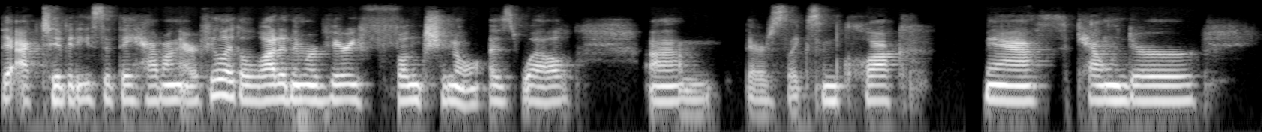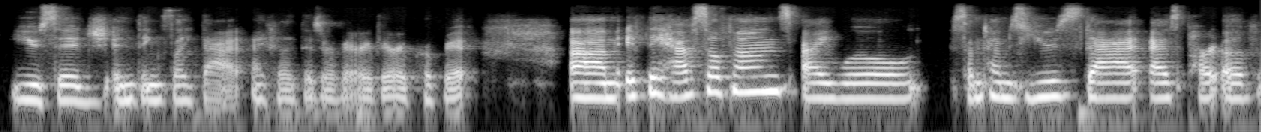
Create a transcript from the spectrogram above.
the activities that they have on there. I feel like a lot of them are very functional as well. Um, there's like some clock math, calendar usage, and things like that. I feel like those are very, very appropriate. Um, if they have cell phones, I will sometimes use that as part of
